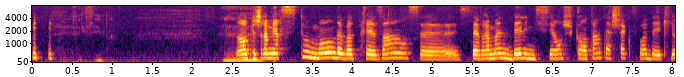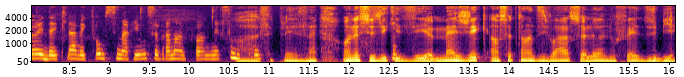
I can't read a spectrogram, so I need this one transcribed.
Donc, je remercie tout le monde de votre présence. Euh, c'était vraiment une belle émission. Je suis contente à chaque fois d'être là et d'être là avec toi aussi, Mario. C'est vraiment le fun. Merci beaucoup. Ah, c'est plaisant. On a Suzy qui dit euh, Magique en ce temps d'hiver, cela nous fait du bien.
